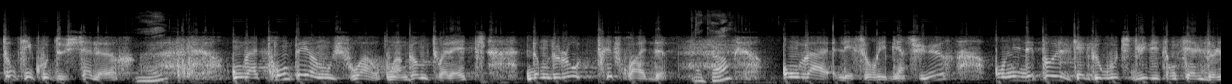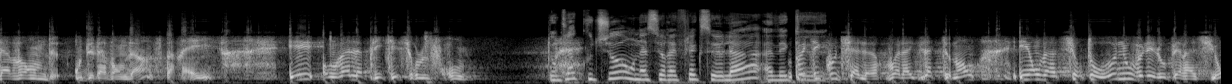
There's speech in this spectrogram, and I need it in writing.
tout petit coup de chaleur, on va tromper un mouchoir ou un gant de toilette dans de l'eau très froide. D'accord. On va les saurer, bien sûr. On y dépose quelques gouttes d'huile essentielle de lavande ou de lavandin, c'est pareil. Et on va l'appliquer sur le front. Donc là, coup de chaud, on a ce réflexe-là avec... Petit euh, coup de chaleur, voilà, exactement. Et on va surtout renouveler l'opération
